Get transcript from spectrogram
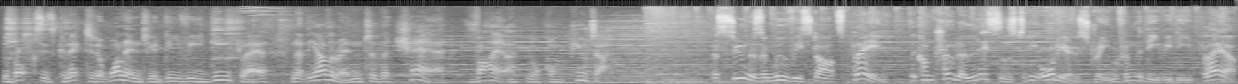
The box is connected at one end to your DVD player and at the other end to the chair via your computer. As soon as a movie starts playing, the controller listens to the audio stream from the DVD player.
